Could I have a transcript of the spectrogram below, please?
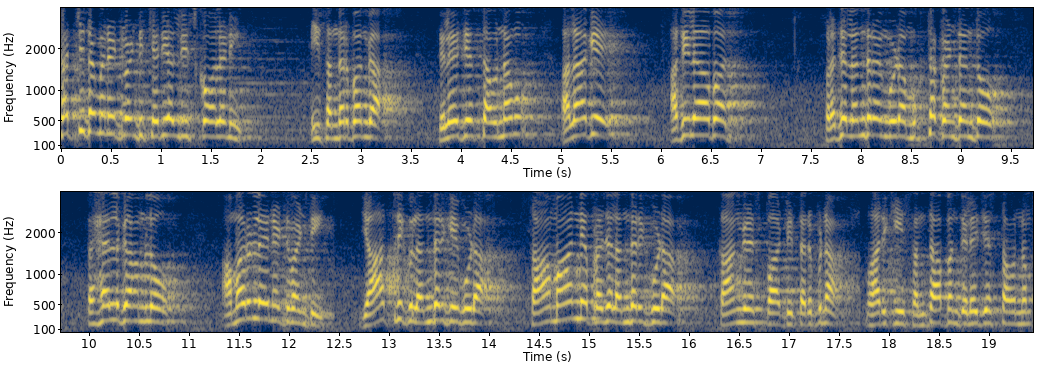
ఖచ్చితమైనటువంటి చర్యలు తీసుకోవాలని ఈ సందర్భంగా తెలియజేస్తూ ఉన్నాము. అలాగే ఆదిలాబాద్ ప్రజలందరం కూడా ముక్త కంఠంతో పెహల్గాంలో అమరులైనటువంటి యాత్రికులందరికీ కూడా సామాన్య ప్రజలందరికీ కూడా కాంగ్రెస్ పార్టీ తరపున వారికి సంతాపం తెలియజేస్తా ఉన్నాం.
